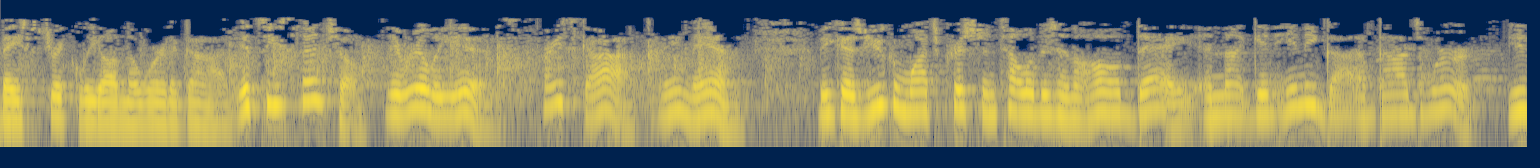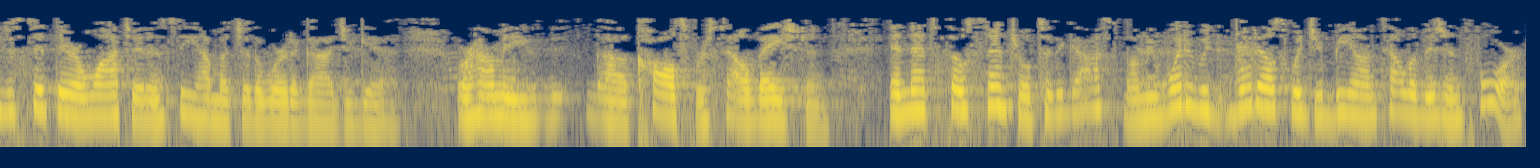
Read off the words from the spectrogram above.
based strictly on the Word of God. It's essential. It really is. Praise God. Amen because you can watch Christian television all day and not get any God of God's word. You just sit there and watch it and see how much of the word of God you get, or how many uh, calls for salvation And that's so central to the gospel. I mean, what, would, what else would you be on television for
